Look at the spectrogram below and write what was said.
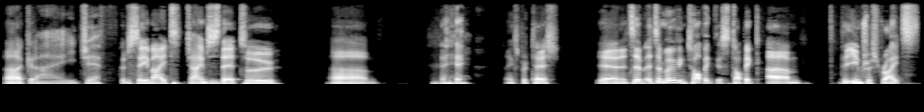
Uh, g'day, Jeff. Good to see you, mate. James is there too. Um, thanks, Pratesh. Yeah, and it's a it's a moving topic. This topic, um, the interest rates.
